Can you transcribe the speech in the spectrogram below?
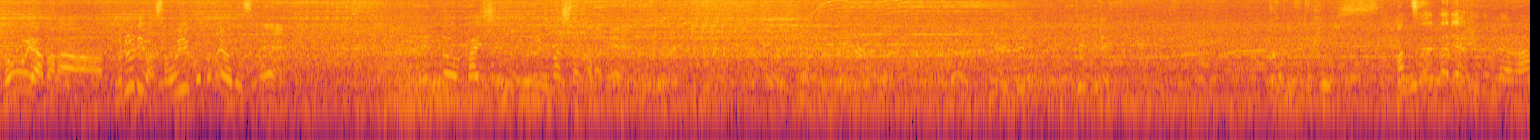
どうやらブルリはそういうことのようですね。連動開始に振りましたからね。初当たりは来るんだよな。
